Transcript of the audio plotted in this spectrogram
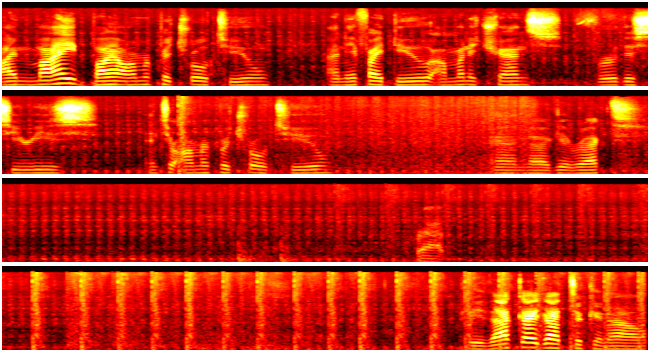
I might buy Armor Patrol 2, and if I do, I'm gonna transfer this series into Armor Patrol 2 and uh, get wrecked. Crap. Okay, that guy got taken out.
